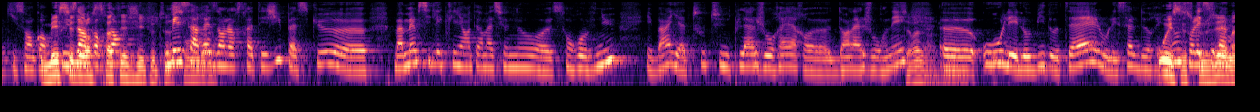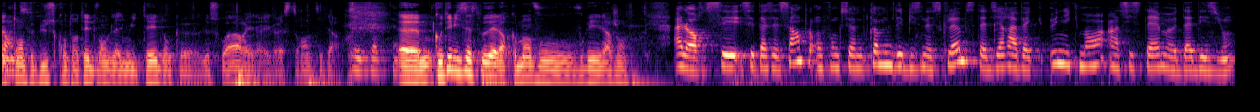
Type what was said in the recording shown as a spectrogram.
qui sont encore mais plus importants. Mais c'est leur stratégie, toute Mais ça reste dans leur stratégie parce que bah, même si les clients internationaux sont revenus, eh ben, il y a toute une plage horaire dans la journée où les lobbies d'hôtel ou les salles de réunion oui, c'est sont ce laissées vacantes. Maintenant, on peut plus se contenter de vendre la nuitée, donc le soir et, le restaurant, etc. Exactement. côté business model, alors comment vous, vous gagnez l'argent? Alors, c'est assez simple. On fonctionne comme des business clubs, c'est-à-dire avec uniquement un système d'adhésion.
